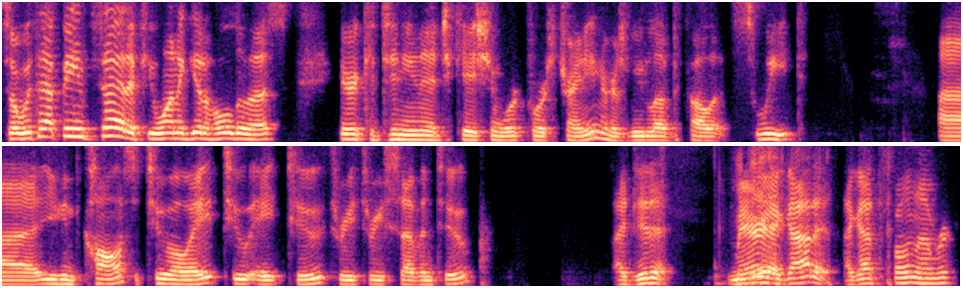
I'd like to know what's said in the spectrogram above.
So, with that being said, if you want to get a hold of us here at Continuing Education Workforce Training, or as we love to call it, SWEET, uh, you can call us at 208 282 3372. I did it. Mary, did I got it. I got the phone number.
